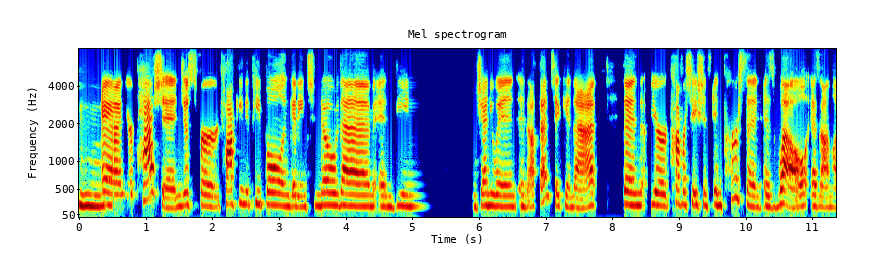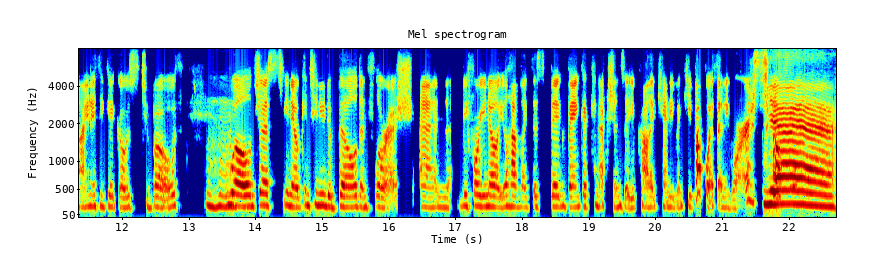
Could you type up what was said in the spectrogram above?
Mhm. and your passion just for talking to people and getting to know them and being genuine and authentic in that, then your conversations in person as well as online, I think it goes to both, Mhm. will just, you know, continue to build and flourish. And before you know it, you'll have like this big bank of connections that you probably can't even keep up with anymore. So, Yeah.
